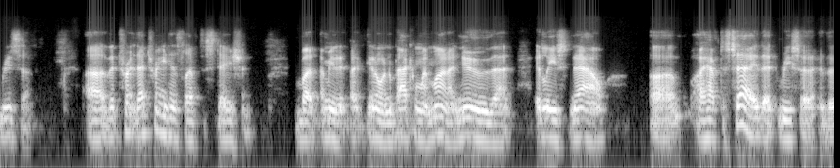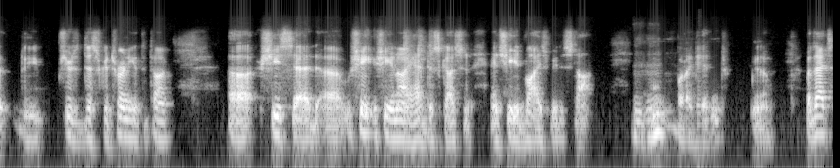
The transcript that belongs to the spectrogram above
Risa, uh, the tra- that train has left the station. But I mean, it, I, you know, in the back of my mind, I knew that at least now um, I have to say that Risa, the, the she was a district attorney at the time. Uh, she said uh, she she and I had discussed it, and she advised me to stop, mm-hmm. but I didn't. You know, but that's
